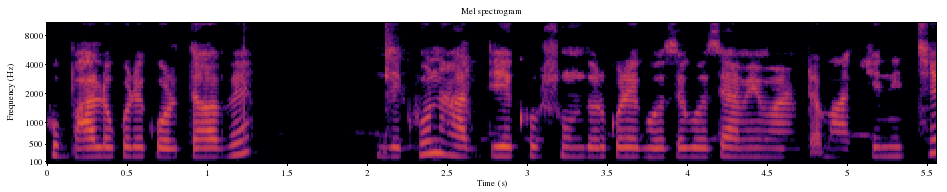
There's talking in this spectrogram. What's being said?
খুব ভালো করে করতে হবে। দেখুন, হাত দিয়ে খুব সুন্দর করে ঘষে ঘষে আমি ময়ামটা মাখিয়ে নিচ্ছি।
